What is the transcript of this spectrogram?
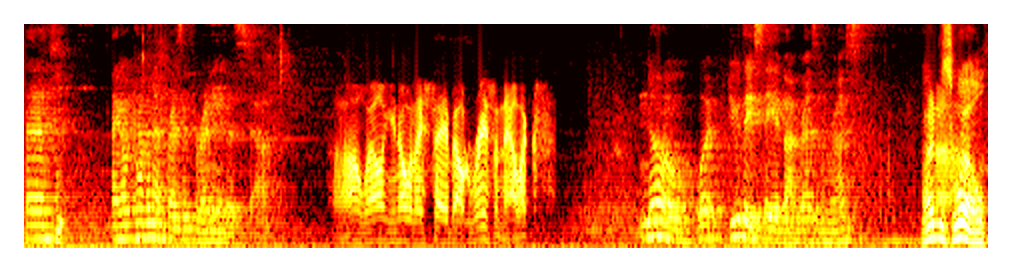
Uh, I don't have enough resin for any of this stuff. Ah, well, you know what they say about resin, Alyx. No, what do they say about resin, Russ? Might as well.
